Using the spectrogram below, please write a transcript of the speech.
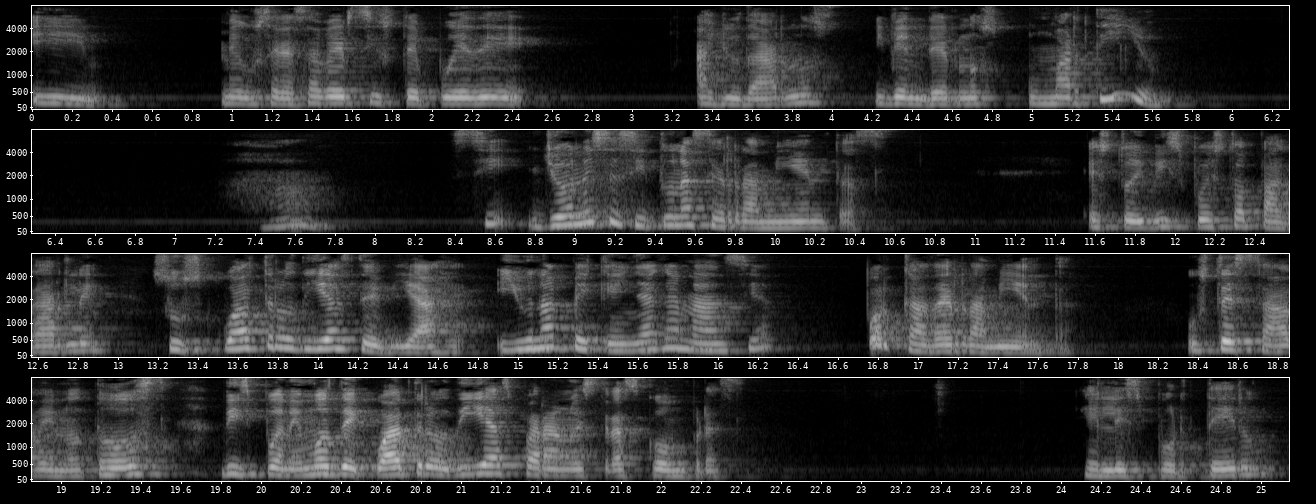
Y me gustaría saber si usted puede ayudarnos y vendernos un martillo. Ah, sí, yo necesito unas herramientas. Estoy dispuesto a pagarle sus cuatro días de viaje y una pequeña ganancia por cada herramienta. Usted sabe, no todos disponemos de cuatro días para nuestras compras. El esportero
